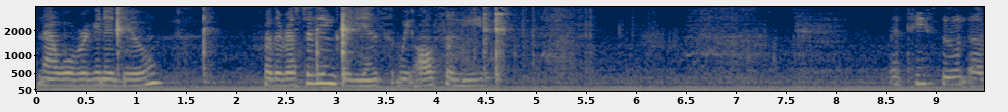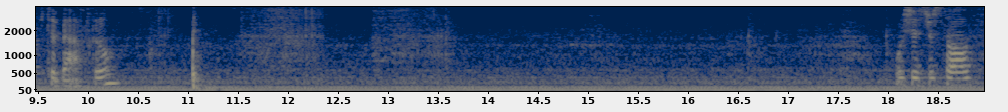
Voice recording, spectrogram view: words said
Now what we're gonna do for the rest of the ingredients, we also need teaspoon of Tabasco. Worcester sauce.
